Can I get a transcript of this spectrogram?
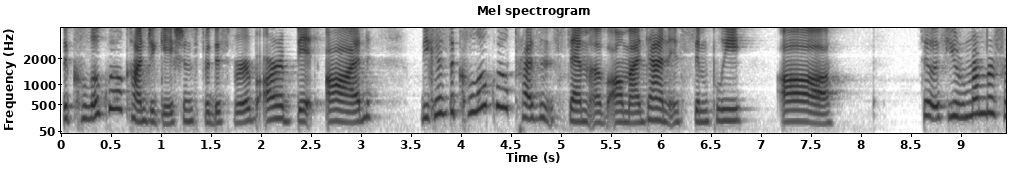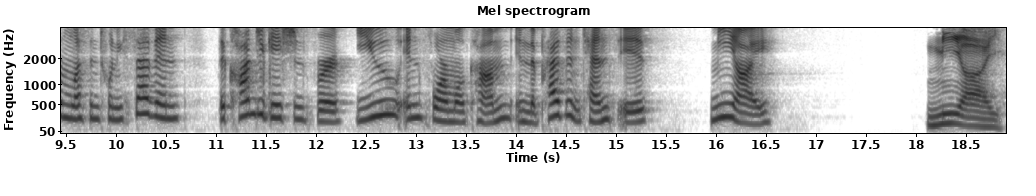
The colloquial conjugations for this verb are a bit odd because the colloquial present stem of amadan is simply ah. So if you remember from lesson 27, the conjugation for you informal come in the present tense is miai. Miai.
